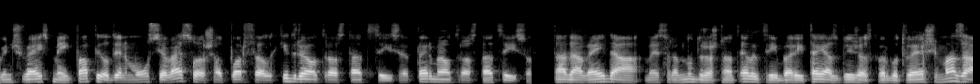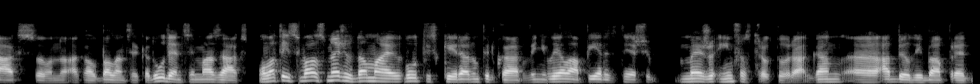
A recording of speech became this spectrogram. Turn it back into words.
viņš veiksmīgi papildina mūsu jau esošo portfeli hidroelektrostacijas, termoelektrostacijas. Tādā veidā mēs varam nodrošināt elektrību arī tajās brīžos, kad varbūt vējš ir mazāks un atkal balans ir, kad ūdens ir mazāks. Un Latvijas valsts mežus, domāju, būtiski ir, nu, pirmkārt, viņu lielā pieredze tieši mežu infrastruktūrā, gan atbildībā pret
